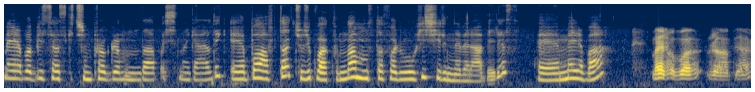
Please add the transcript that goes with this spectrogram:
Merhaba, Bir Söz Küçüğün programında başına geldik. E, bu hafta Çocuk Vakfı'ndan Mustafa Ruhi Şirin'le beraberiz. E, merhaba. Merhaba Rabia.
